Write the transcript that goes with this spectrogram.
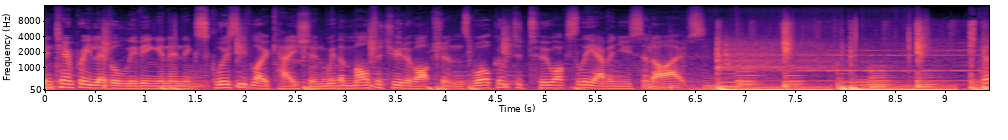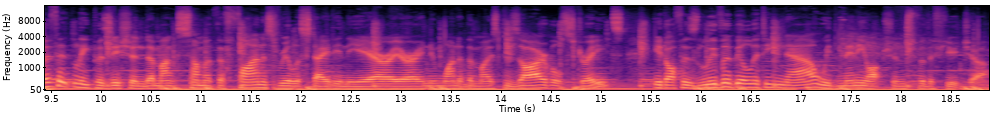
Contemporary level living in an exclusive location with a multitude of options. Welcome to 2 Oxley Avenue, St Ives. Perfectly positioned amongst some of the finest real estate in the area and in one of the most desirable streets, it offers livability now with many options for the future.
